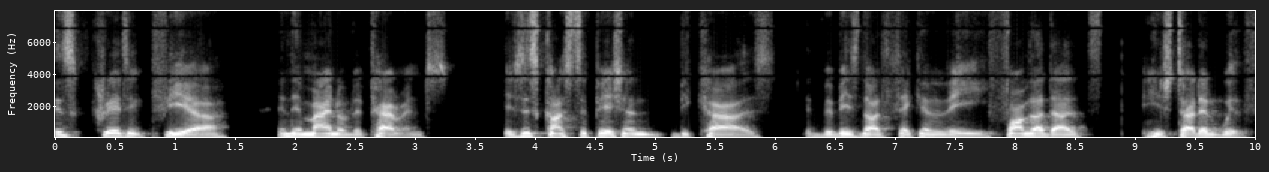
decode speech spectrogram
it's creating fear in the mind of the parents. Is this constipation because the baby is not taking the formula that he started with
